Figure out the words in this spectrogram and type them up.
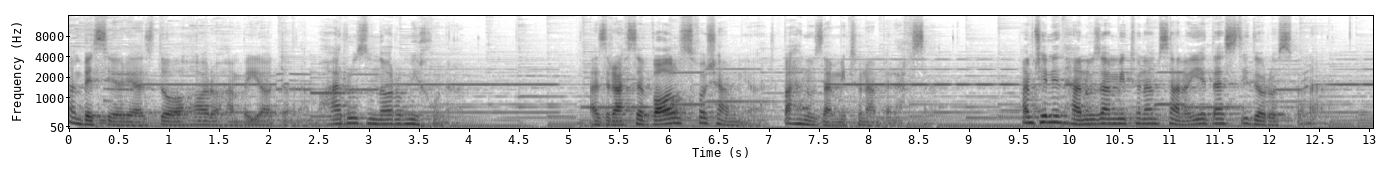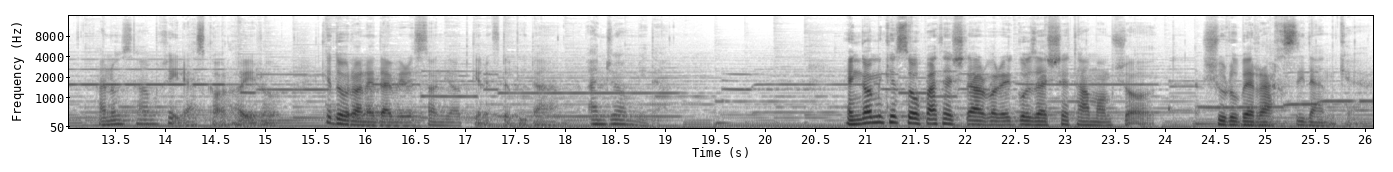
من بسیاری از دعاها رو هم به یاد دارم. و هر روز اونا رو می‌خونم. از رقص والز خوشم میاد. و هنوزم می‌تونم برقصم. همچنین هنوزم می‌تونم صنایع دستی درست کنم. هنوز هم خیلی از کارهایی رو که دوران دبیرستان یاد گرفته بودم انجام میدم. هنگامی که صحبتش درباره گذشته تمام شد شروع به رقصیدن کرد.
